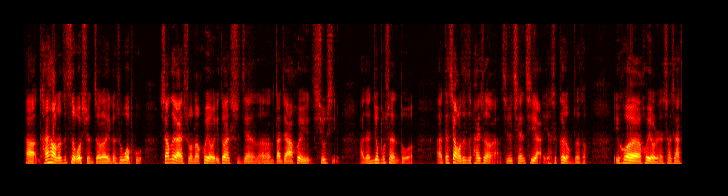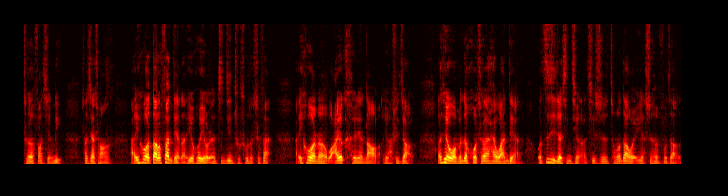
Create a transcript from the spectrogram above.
啊。还好呢，这次我选择了一个是卧铺，相对来说呢，会有一段时间呢，大家会休息啊，人就不是很多啊。但像我这次拍摄呢，其实前期啊也是各种折腾，一会儿会有人上下车放行李、上下床啊，一会儿到了饭点呢，又会有人进进出出的吃饭。啊，一会儿呢，娃又有点闹了，又要睡觉了，而且我们的火车还晚点，我自己的心情啊，其实从头到尾也是很浮躁的。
